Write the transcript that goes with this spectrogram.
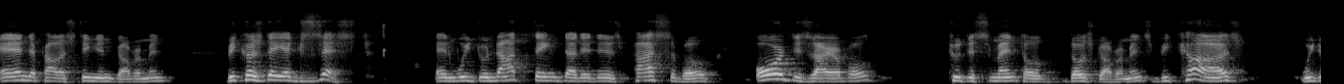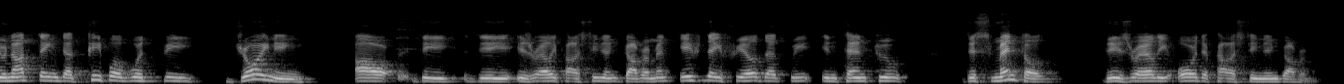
and the Palestinian government because they exist. And we do not think that it is possible or desirable to dismantle those governments because we do not think that people would be joining our, the, the Israeli Palestinian government if they feel that we intend to dismantle the Israeli or the Palestinian government.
